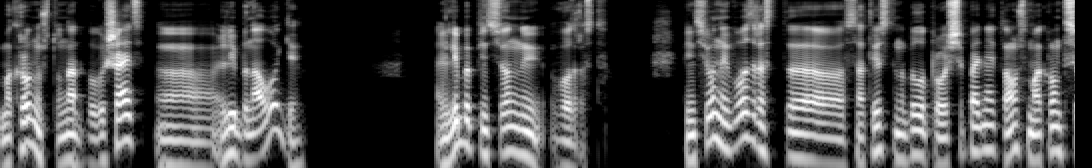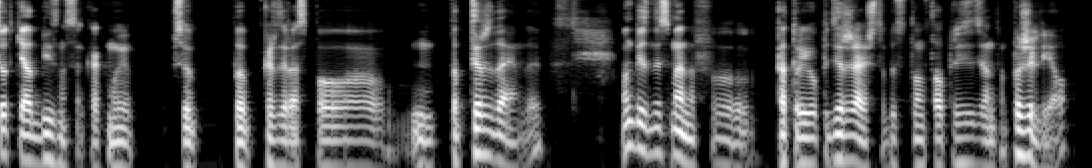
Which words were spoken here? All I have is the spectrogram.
Макрону, что надо повышать э, либо налоги, либо пенсионный возраст. Пенсионный возраст, э, соответственно, было проще поднять, потому что Макрон все-таки от бизнеса, как мы все каждый раз по, подтверждаем. Да? Он бизнесменов, э, которые его поддержали, чтобы он стал президентом, пожалел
